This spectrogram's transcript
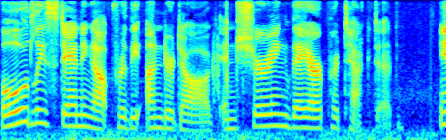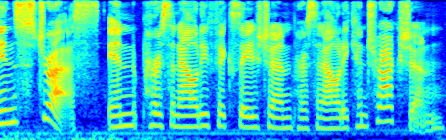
boldly standing up for the underdog, ensuring they are protected. In stress, in personality fixation, personality contraction,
